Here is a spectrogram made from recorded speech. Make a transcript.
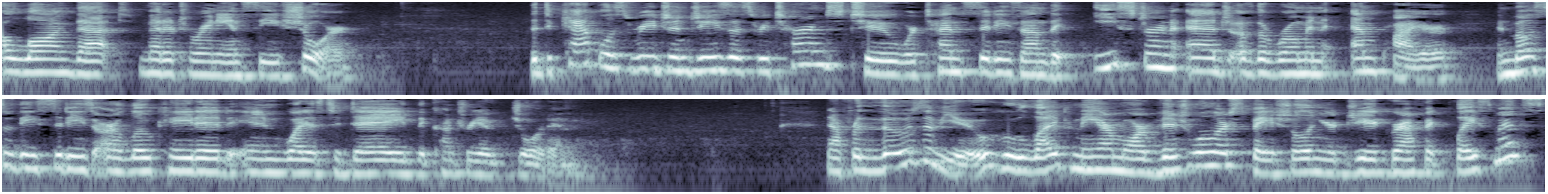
along that Mediterranean Sea shore. The Decapolis region Jesus returns to were 10 cities on the eastern edge of the Roman Empire, and most of these cities are located in what is today the country of Jordan. Now, for those of you who, like me, are more visual or spatial in your geographic placements,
